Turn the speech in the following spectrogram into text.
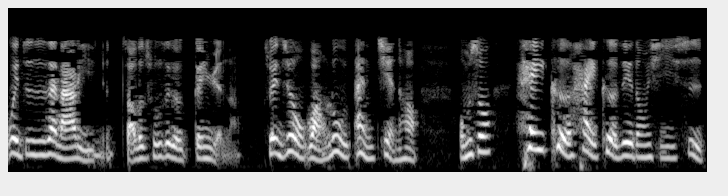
位置是在哪里，找得出这个根源啊。所以这种网络案件哈，我们说黑客、骇客这些东西是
